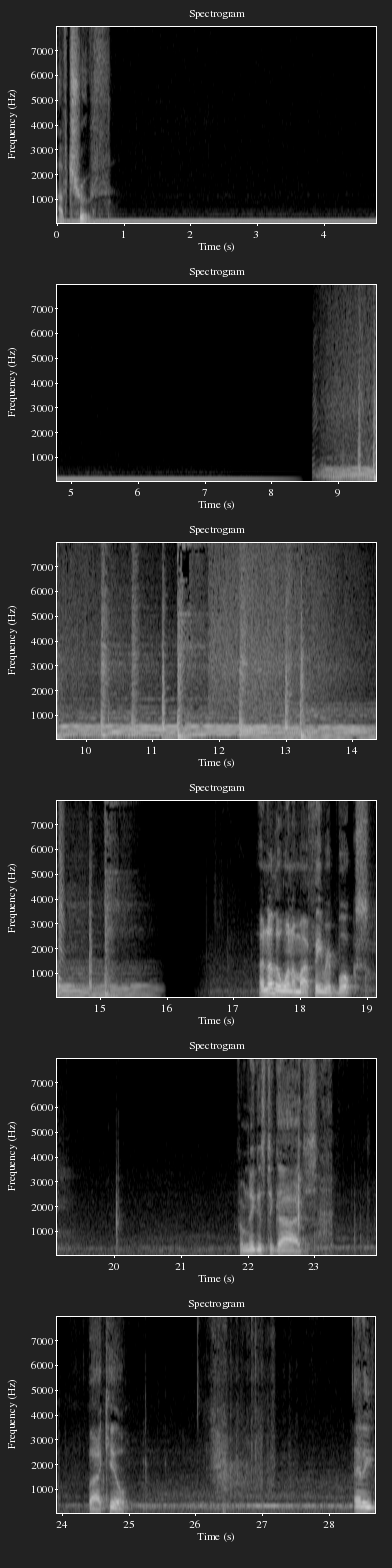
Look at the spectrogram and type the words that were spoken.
of truth. Another one of my favorite books from Niggas to Gods by Akil. And he,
